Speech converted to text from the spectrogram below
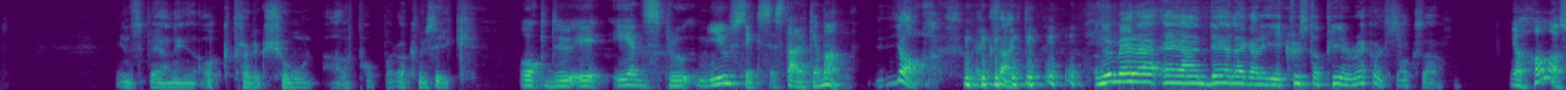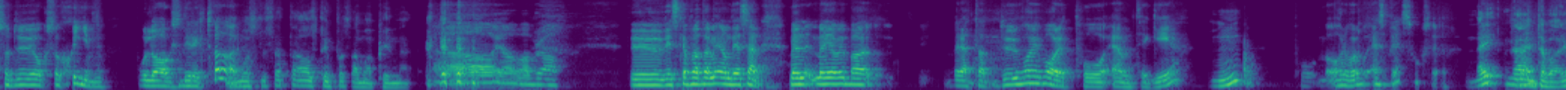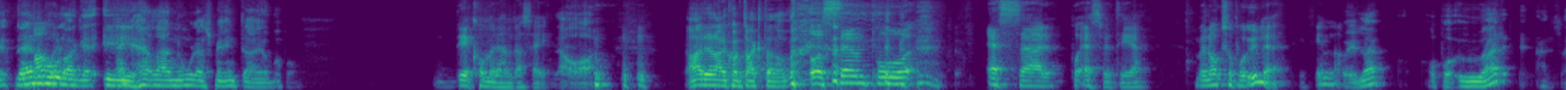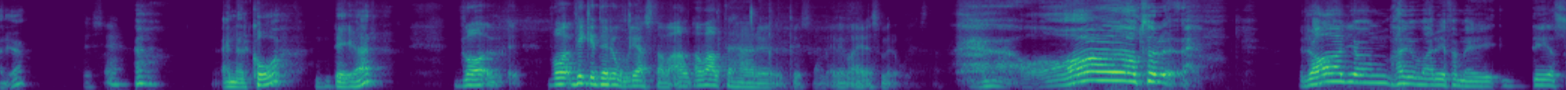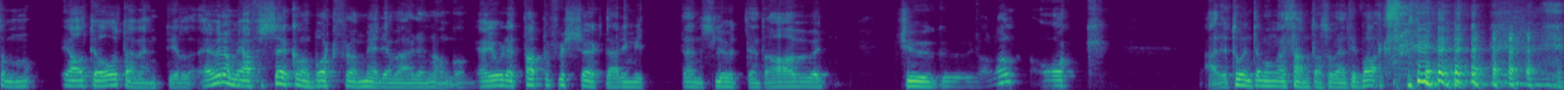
inspelning och produktion av pop och rockmusik. Och du är Edsbro Musics starka man. Ja, exakt. Och numera är jag en delägare i Crystal Peer Records också. Jaha, så du är också Jag skivbolagsdirektör? måste sätta allting på samma pinne. Ja, ja, vad bra. Du, vi ska prata mer om det sen. Men, men jag vill bara berätta att du har ju varit på MTG. Mm. På, har du varit på SBS också? Nej, det har jag inte varit. Det är en bolag i Nej. hela Norden som jag inte har jobbat på. Det kommer ändra sig. Ja, jag har redan kontaktat dem. Och sen på SR på SVT. Men också på YLE i Finland. På Yle och på UR här i Sverige. Du ser. NRK, DR. Vad, vad, vilket är roligast av, all, av allt det här du pysslar med? Vad är det som är roligast? Ja, alltså. Radion har ju varit för mig det som jag alltid återvänt till. Även om jag har försökt komma bort från medievärlden någon gång. Jag gjorde ett tappert försök där i mitten, slutet av 2000 och ja, det tog inte många samtal så väl tillbaks.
